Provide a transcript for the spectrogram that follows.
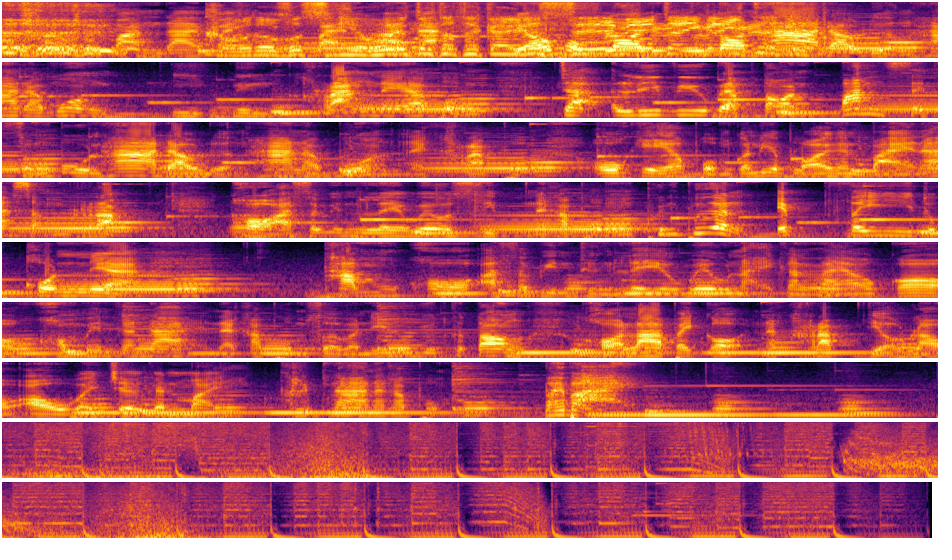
ปั้นได้ไปแปดวันนะเดี๋ยวผมรอดูตอน5ดาวเหลือง5ดาวม่วงอีกหนึ่งครั้งนะครับผมจะรีวิวแบบตอนปั้นเสร็จสมบูรณ์ 5 ดาวเหลือง 5 ดาวม่วงนะครับผมโอเคครับผมก็เรียบร้อยกันไปนะสำหรับคออัศวินเลเวล 10 นะครับผมเพื่อนๆ FC ทุกคนเนี่ยทำคออัศวินถึงเลเวลไหนกันแล้วก็คอมเมนต์กันได้นะครับผมส่วนวันนี้ลุงยุทธก็ต้องขอลาไปก่อนนะครับ เดี๋ยวเราเอาไว้เจอกันใหม่คลิปหน้านะครับผมบ๊ายบาย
